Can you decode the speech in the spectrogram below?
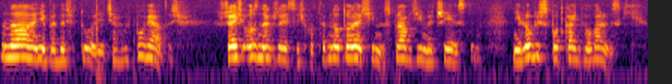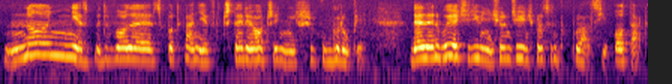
No ale nie będę się tu o dzieciach wypowiadać. Sześć oznak, że jesteś kotem. No to lecimy, sprawdzimy, czy jestem. Nie lubisz spotkań towarzyskich? No niezbyt. Wolę spotkanie w cztery oczy niż w grupie. Denerwuje cię 99% populacji. O tak.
